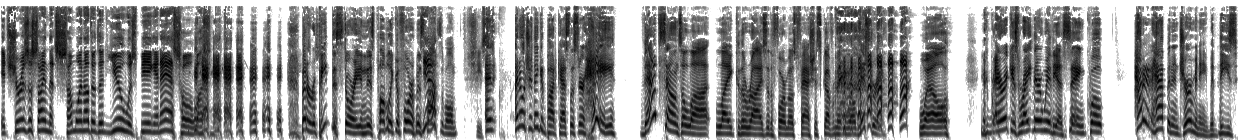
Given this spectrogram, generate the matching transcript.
it sure is a sign that someone other than you was being an asshole. wasn't it? Better repeat this story in as public a forum as Yeah. possible. Jesus And I know what you're thinking, podcast listener. Hey, that sounds a lot like the rise of the foremost fascist government in world history. well, Eric is right there with you saying, quote, how did it happen in Germany with these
